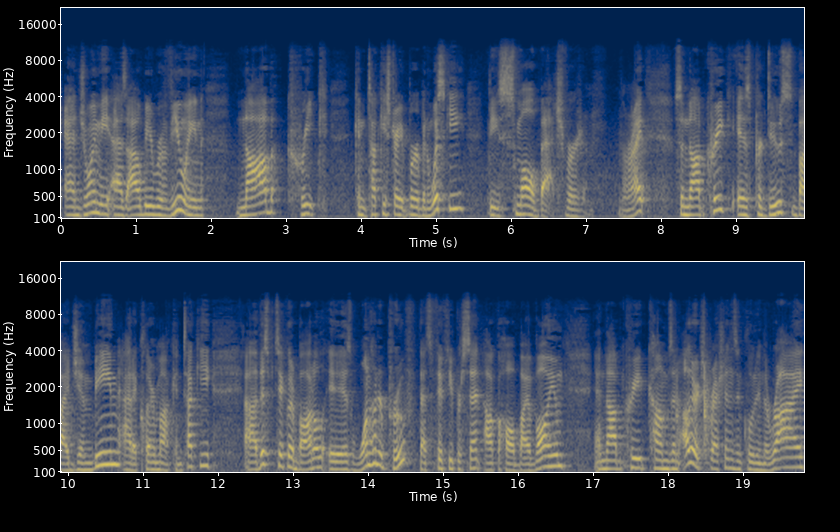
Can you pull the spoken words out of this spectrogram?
and join me as I'll be reviewing Knob Creek Kentucky Straight Bourbon Whiskey, the small batch version. All right. So Knob Creek is produced by Jim Beam out of Clermont, Kentucky. Uh, this particular bottle is 100 proof. That's 50% alcohol by volume. And Knob Creek comes in other expressions, including the rye.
